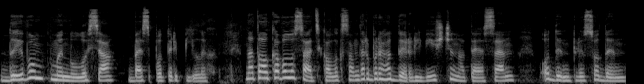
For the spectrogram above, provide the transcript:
Дивом минулося без потерпілих. Наталка Волосацька, Олександр Бригадир, Львівщина, ТСН 1+,1.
